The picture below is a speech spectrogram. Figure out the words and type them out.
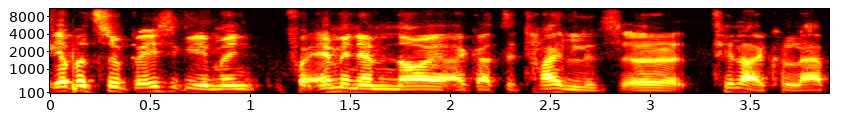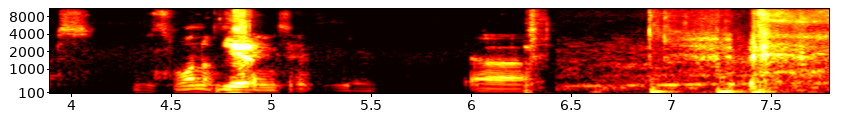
Yeah, but so basically, I mean, for Eminem now, I got the title. It's uh, "Till I Collapse." It's one of the things. That, uh,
